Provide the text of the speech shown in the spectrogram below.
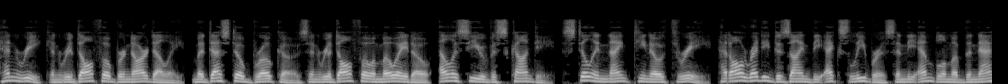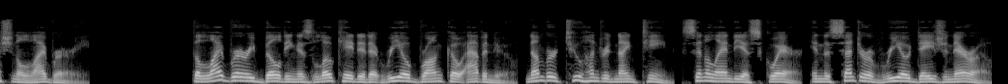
Henrique and Rodolfo Bernardelli, Modesto Brocos and Rodolfo Amoedo. Eliseu Visconti, still in 1903, had already designed the ex libris and the emblem of the National Library. The library building is located at Rio Branco Avenue, number 219, Cinelândia Square, in the center of Rio de Janeiro,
